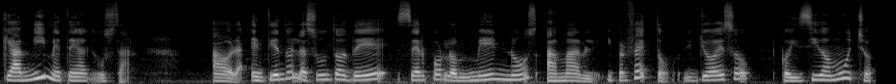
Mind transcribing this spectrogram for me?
que a mí me tenga que gustar. Ahora, entiendo el asunto de ser por lo menos amable. Y perfecto, yo eso coincido mucho.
